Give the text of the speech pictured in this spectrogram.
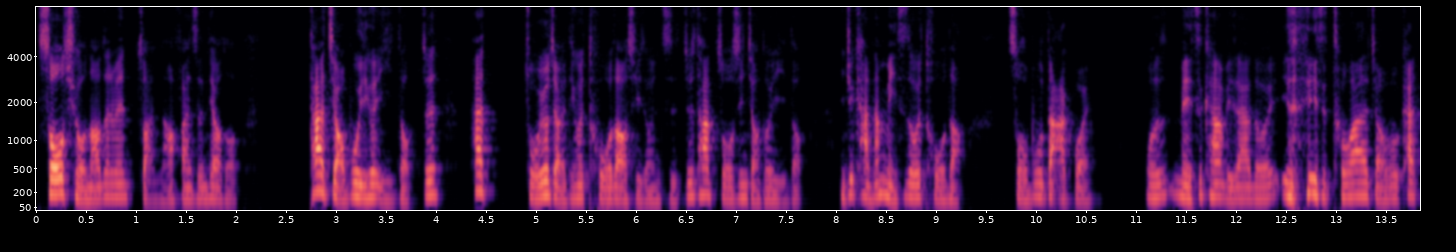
收球，然后在那边转，然后翻身跳投，他的脚步一定会移动，就是他左右脚一定会拖到其中一只，就是他左心脚都会移动。你去看他每次都会拖到走步大怪，我每次看他比赛都会 一直一直拖他的脚步，看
